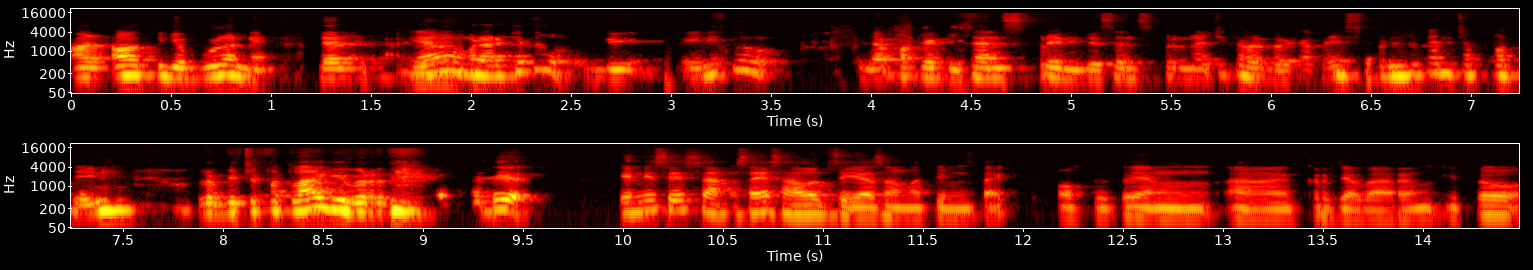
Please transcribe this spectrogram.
Oh, tiga bulan ya. Dan Iya. yang menariknya tuh di ini tuh nggak pakai desain sprint, desain sprint aja kalau dari katanya sprint itu kan cepet ya. Ini lebih cepet lagi berarti. Jadi ini sih sa- saya salut sih ya sama tim tech waktu itu yang uh, kerja bareng itu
